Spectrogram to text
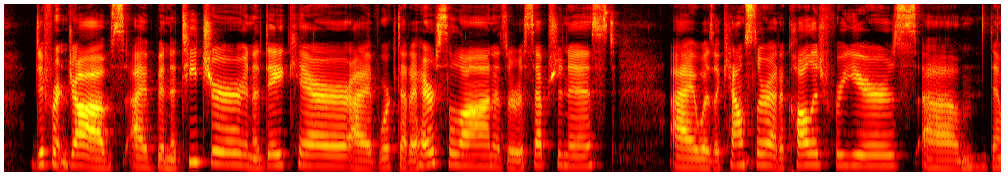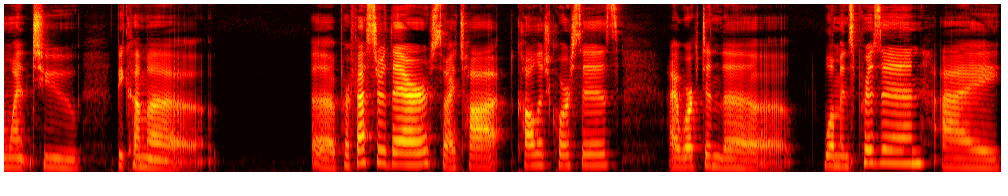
different jobs. I've been a teacher in a daycare, I've worked at a hair salon as a receptionist. I was a counselor at a college for years, um, then went to become a, a professor there. So I taught college courses. I worked in the women's prison. I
